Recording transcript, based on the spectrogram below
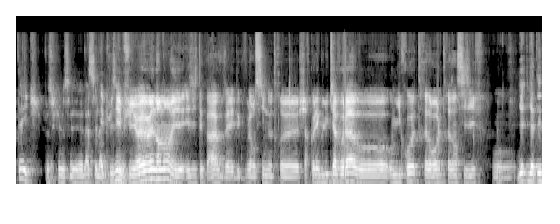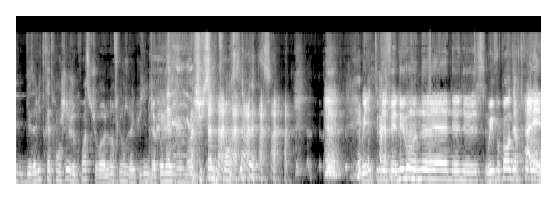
takes, parce que c'est là, c'est la et, cuisine. Et puis, ouais, ouais, non, non, n'hésitez pas. Vous allez découvrir aussi notre euh, cher collègue Lucas Vola au, au micro, très drôle, très incisif. Il y a, il y a des, des avis très tranchés, je crois, sur euh, l'influence de la cuisine japonaise dans la cuisine française. Oui, tout à fait. Mais bon, ne. ne, ne... Oui, faut pas en dire trop. Allez,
